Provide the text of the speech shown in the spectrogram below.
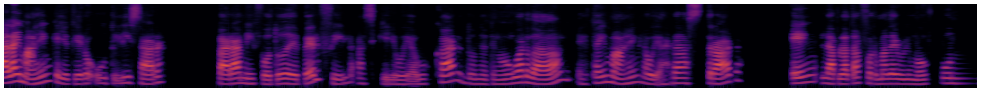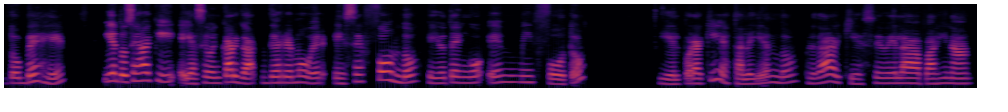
a la imagen que yo quiero utilizar para mi foto de perfil. Así que yo voy a buscar donde tengo guardada esta imagen, la voy a arrastrar en la plataforma de remove.bg y entonces aquí ella se va a encargar de remover ese fondo que yo tengo en mi foto. Y él por aquí está leyendo, ¿verdad? Aquí se ve la página,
